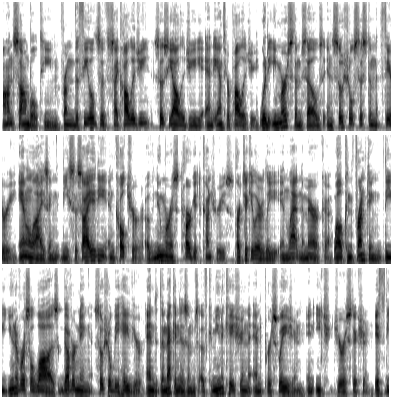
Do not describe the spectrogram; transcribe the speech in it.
ensemble team from the fields of psychology, sociology, and anthropology would immerse themselves in social system theory, analyzing the society and culture of numerous target countries, particularly in Latin America, while confronting the universal laws governing social behavior and the mechanisms of communication and persuasion in each jurisdiction. If the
